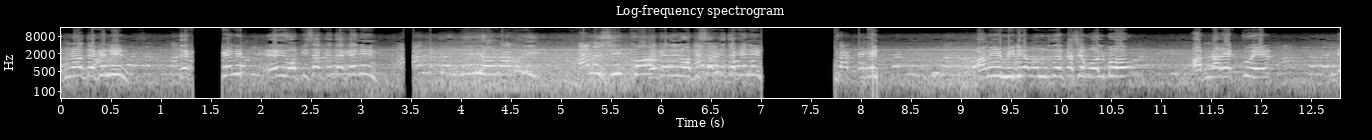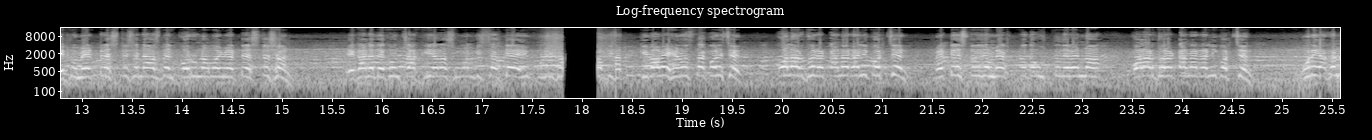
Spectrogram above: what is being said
আপনারা দেখে নিন দেখে নিন এই অফিসারকে দেখে নিন আমি একজন নিরীহ নাগরিক আমি আমি মিডিয়া বন্ধুদের কাছে বলব, আপনারা একটু একটু মেট্রো স্টেশনে আসবেন, করুণাময় মেট্রো স্টেশন এখানে দেখুন চাকরিয়ারা সুমন বিশ্বাসকে এই পুলিশ কীভাবে হেনস্থা করেছেন? কলার ধরে টানাটানি করছেন। মেট্রো স্টেশনে মেট্রোতে উঠতে দেবেন না, কলার ধরে টানাটানি করছেন। উনি এখন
